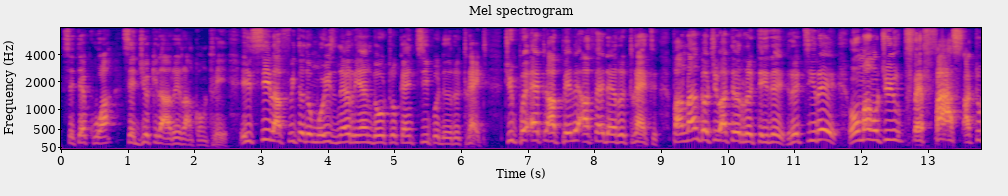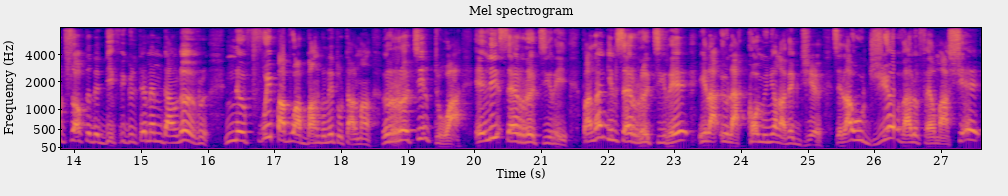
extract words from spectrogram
c'était quoi? C'est Dieu qui l'a rencontré. Ici, la fuite de Moïse n'est rien d'autre qu'un type de retraite. Tu peux être appelé à faire des retraites. Pendant que tu vas te retirer, retirer, au moment où tu fais face à toutes sortes de difficultés, même dans l'œuvre, ne fuis pas pour abandonner totalement. Retire-toi. Élie s'est retiré. Pendant qu'il s'est retiré, il a eu la communion avec Dieu. C'est là où Dieu va le faire marcher.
